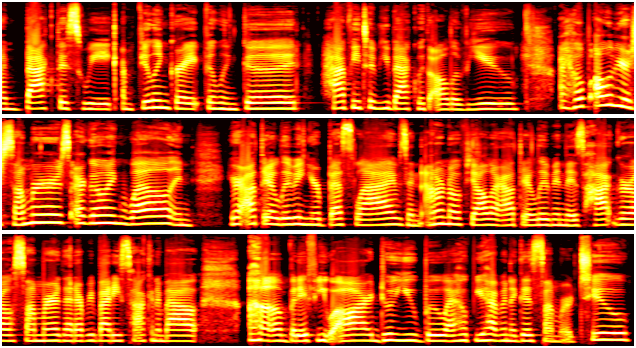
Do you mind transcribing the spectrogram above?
I'm back this week. I'm feeling great, feeling good, happy to be back with all of you. I hope all of your summers are going well and you're out there living your best lives. And I don't know if y'all are out there living this hot girl summer that everybody's talking about, uh, but if you are, do you boo? I hope you're having a good summer too.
